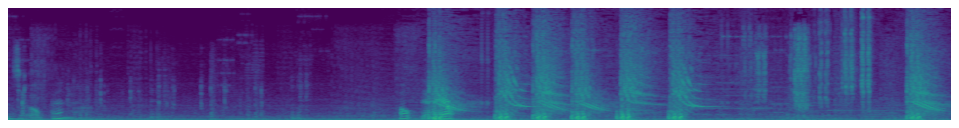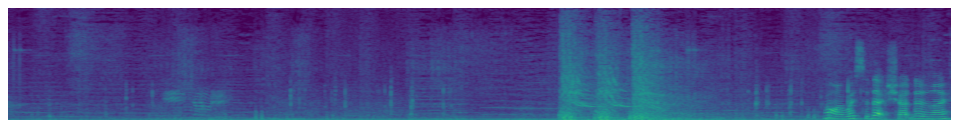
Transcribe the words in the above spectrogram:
One's open. Oh, there they are. Oh, I wasted that shot, didn't I?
